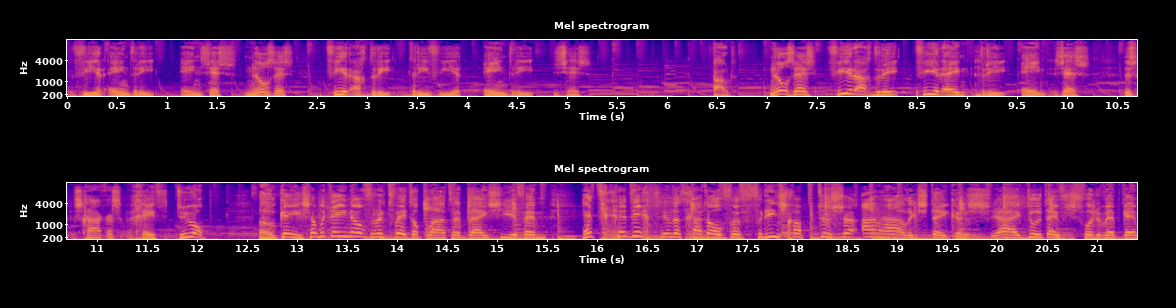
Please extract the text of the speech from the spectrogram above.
41316. 06 483 34136. Fout. 06 483 41316. Dus schakers, geeft u op. Oké, zometeen over een tweetal platen bij CFM. Het gedicht, en dat gaat over vriendschap tussen aanhalingstekens. Ja, ik doe het eventjes voor de webcam.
